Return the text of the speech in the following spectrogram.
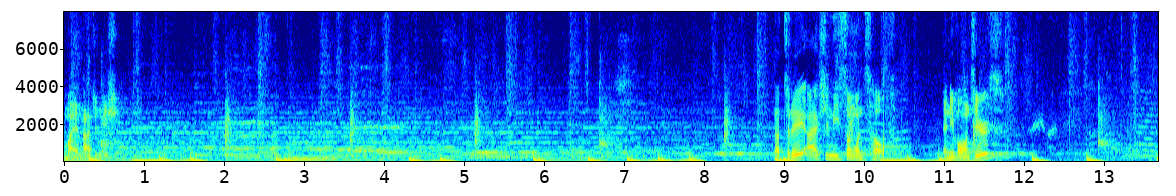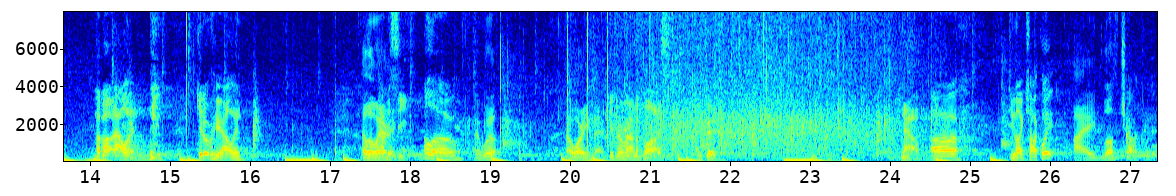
my imagination. Today, I actually need someone's help. Any volunteers? How about Alan? Get over here, Alan. Hello, Have a seat. Hello. I will. How are you, man? Give him a round of applause. I'm good. Now, uh, do you like chocolate? I love chocolate.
